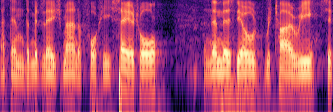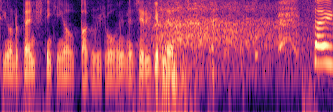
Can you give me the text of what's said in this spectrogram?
and then the middle aged man of 40 say it all. And then there's the old retiree sitting on a bench thinking, oh, bugger it all. You know, so, so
